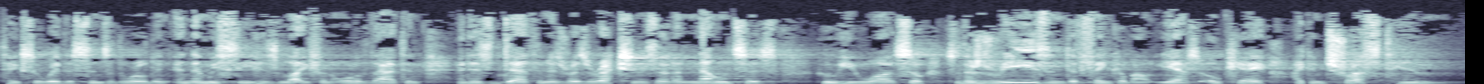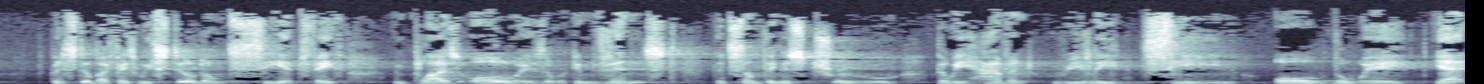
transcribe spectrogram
takes away the sins of the world. And, and then we see his life and all of that and, and his death and his resurrections that announces who he was. So, so there's reason to think about, yes, okay, I can trust him. But it's still by faith. We still don't see it. Faith implies always that we're convinced that something is true that we haven't really seen all the way yet.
